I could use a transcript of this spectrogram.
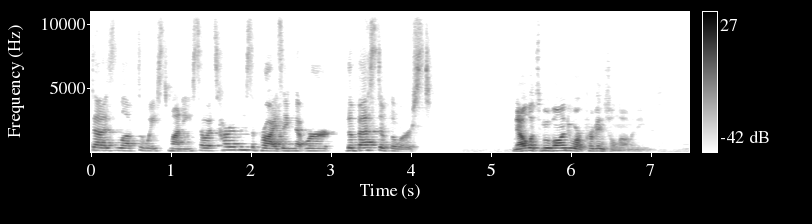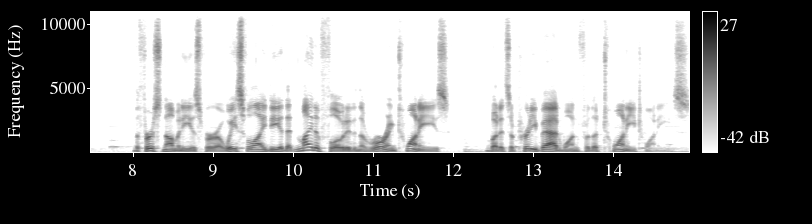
does love to waste money, so it's hardly surprising that we're the best of the worst. Now let's move on to our provincial nominees. The first nominee is for a wasteful idea that might have floated in the roaring 20s, but it's a pretty bad one for the 2020s.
